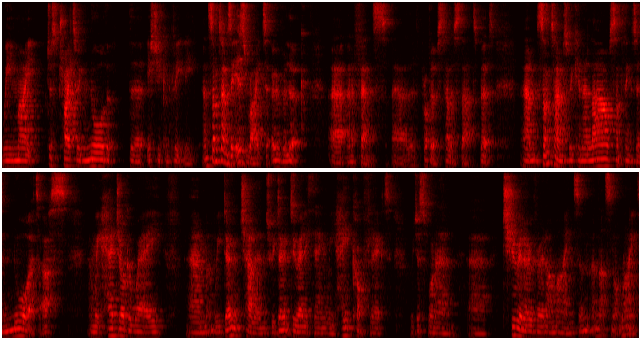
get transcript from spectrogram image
we might just try to ignore the, the issue completely. And sometimes it is right to overlook uh, an offence. Uh, the Proverbs tell us that. But um, sometimes we can allow something to gnaw at us and we hedgehog away. Um, we don't challenge, we don't do anything, we hate conflict, we just want to uh, chew it over in our minds, and, and that's not right.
